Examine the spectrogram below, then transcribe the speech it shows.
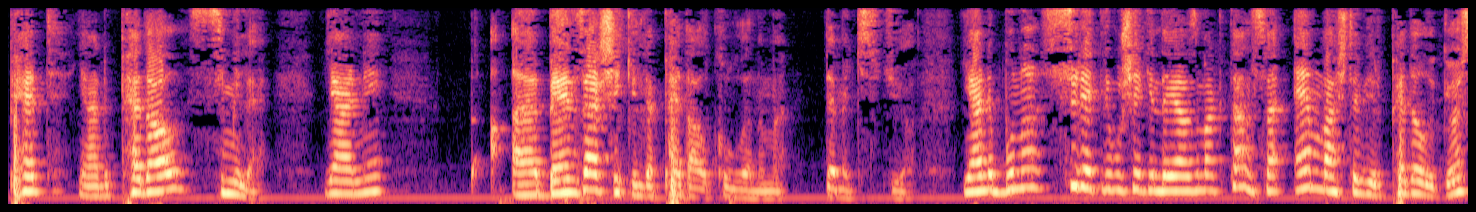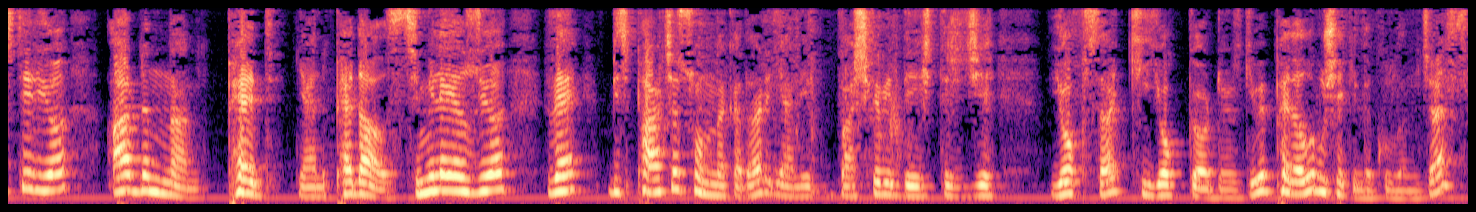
ped yani pedal simile yani e, benzer şekilde pedal kullanımı demek istiyor. Yani bunu sürekli bu şekilde yazmaktansa en başta bir pedalı gösteriyor. Ardından ped yani pedal simile yazıyor ve biz parça sonuna kadar yani başka bir değiştirici yoksa ki yok gördüğünüz gibi pedalı bu şekilde kullanacağız.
